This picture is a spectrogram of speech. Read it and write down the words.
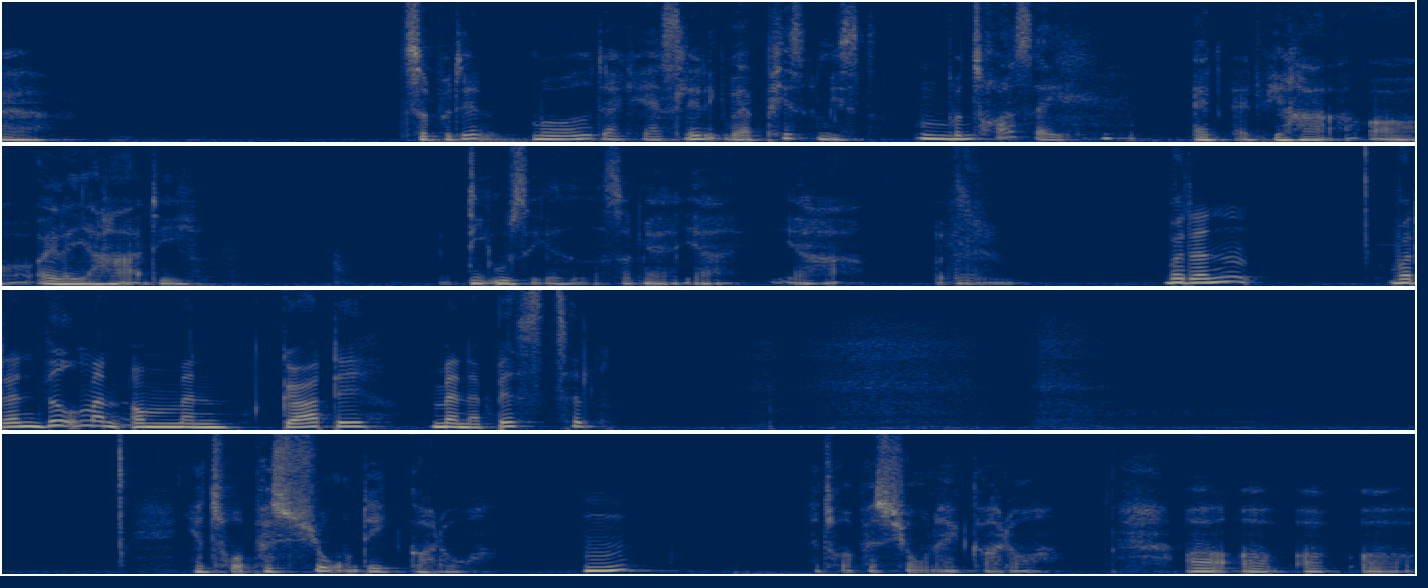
Øh, så på den måde, der kan jeg slet ikke være pessimist. Mm. På trods af, at, at vi har, og, eller jeg har de, de usikkerheder, som jeg, jeg, jeg har. Øh, Hvordan, hvordan ved man, om man gør det, man er bedst til? Jeg tror, passion det er et godt ord. Mm. Jeg tror, passion er et godt ord. Og, og, og, og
